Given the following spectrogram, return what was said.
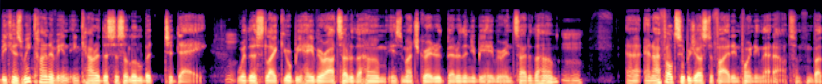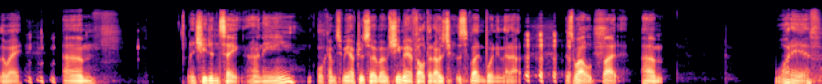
because we kind of in, encountered this as a little bit today, where this like your behavior outside of the home is much greater, better than your behavior inside of the home, uh, and I felt super justified in pointing that out. By the way, um, and she didn't say, "Honey," or come to me after. So um, she may have felt that I was justified in pointing that out as well. But um, what if,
